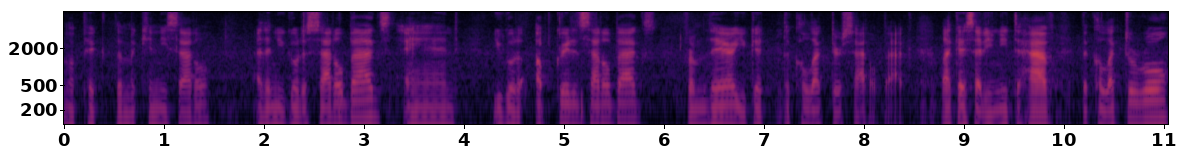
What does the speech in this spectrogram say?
I'm going to pick the McKinney saddle. And then you go to saddlebags and you go to upgraded saddlebags from there, you get the collector saddlebag. Like I said, you need to have the collector role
